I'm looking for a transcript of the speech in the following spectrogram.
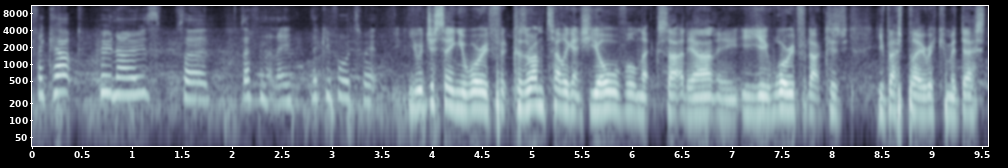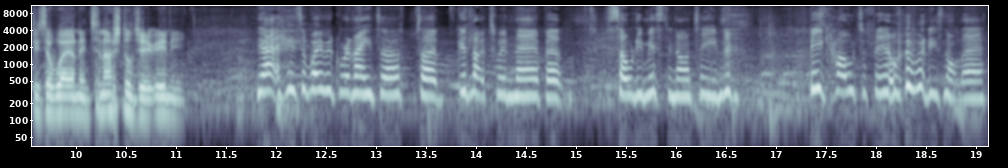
FA Cup, who knows? So definitely looking forward to it. You were just saying you're worried because they're on tell against Yeovil next Saturday, aren't you? You're worried for that because your best player Ricky Modeste is away on international duty, isn't he? Yeah, he's away with Grenada, so good luck to him there. But solely missed in our team. big hole to fill when he's not there.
